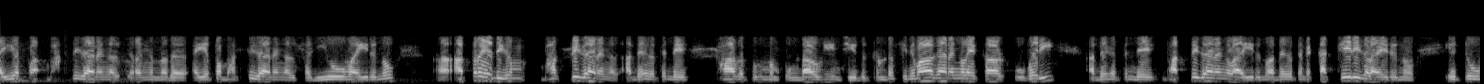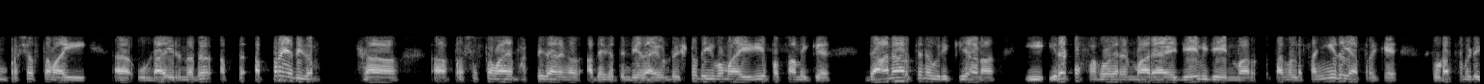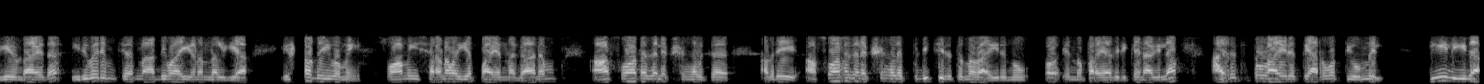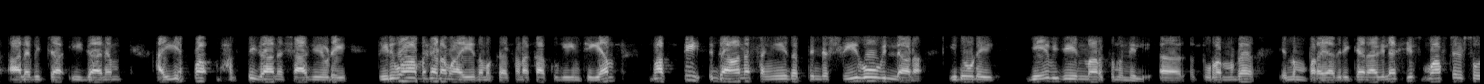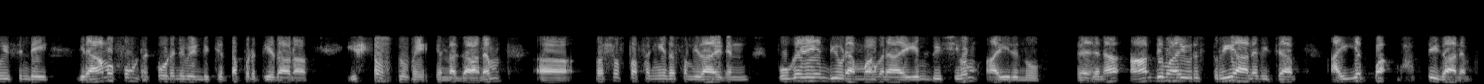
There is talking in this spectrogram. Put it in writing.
അയ്യപ്പ ഭക്തിഗാനങ്ങൾ ഇറങ്ങുന്നത് അയ്യപ്പ ഭക്തിഗാനങ്ങൾ സജീവവുമായിരുന്നു. അത്രയധികം ഭക്തിഗാനങ്ങൾ അദ്ദേഹത്തിന്റെ ഭാഗത്തു നിന്നും ഉണ്ടാവുകയും ചെയ്തിട്ടുണ്ട്. സിനിമാ ഗാനങ്ങളെക്കാൾ ഉപരി അദ്ദേഹത്തിന്റെ ഭക്തിഗാനങ്ങളായിരുന്നു അദ്ദേഹത്തിന്റെ കച്ചേരികളായിരുന്നു ഏറ്റവും പ്രശസ്തമായി ഉണ്ടായിരുന്നത്. അത്ര- അത്രയധികം പ്രശസ്തമായ ഭക്തിഗാനങ്ങൾ അദ്ദേഹത്തിന്റെതായുണ്ട് ഇഷ്ടദൈവമായ അയ്യപ്പസ്വാമിക്ക് ഗാനാർച്ചന ഒരുക്കിയാണ് ഈ ഇരട്ട സഹോദരന്മാരായ ജയ വിജയന്മാർ തങ്ങളുടെ സംഗീതയാത്രയ്ക്ക് തുടക്കമിടുകയുണ്ടായത്. ഇരുവരും ചേർന്ന് ആദ്യമായി ഇണം നൽകിയ ഇഷ്ടദൈവമേ സ്വാമി ശരണമയ്യപ്പ എന്ന ഗാനം ആസ്വാദക ലക്ഷ്യങ്ങൾക്ക് അവരെ ആസ്വാദക ലക്ഷ്യങ്ങളെ പിടിച്ചിരുത്തുന്നതായിരുന്നു എന്ന് പറയാതിരിക്കാനാകില്ല. ആയിരത്തി തൊള്ളായിരത്തി അറുപത്തി ഒന്നിൽ ഈ ലീല ആലപിച്ച ഈ ഗാനം അയ്യപ്പ ഭക്തിഗാന ശാഖയുടെ തിരുവാഭരണമായി നമുക്ക് കണക്കാക്കുകയും ചെയ്യാം. ഭക്തി ഗാന സംഗീതത്തിന്റെ ശ്രീകോവിലാണ് ഇതോടെ ജയവിജയന്മാർക്ക് മുന്നിൽ ആ, തുറന്നത് എന്നും പറയാതിരിക്കാനാകില്ല. ഹിസ് മാസ്റ്റേഴ്സ് വോയിസിന്റെ ഗ്രാമഫോൺ റെക്കോർഡിന് വേണ്ടി ചിട്ടപ്പെടുത്തിയതാണ് ഇഷ്ടമേ എന്ന ഗാനം. പ്രശസ്ത സംഗീത സംവിധായകൻ പുകഴേന്തിയുടെ അമ്മാവനായ എം പി ശിവം ആയിരുന്നു. രചന ആദ്യമായി ഒരു സ്ത്രീ ആലപിച്ച അയ്യപ്പ ഭക്തിഗാനം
